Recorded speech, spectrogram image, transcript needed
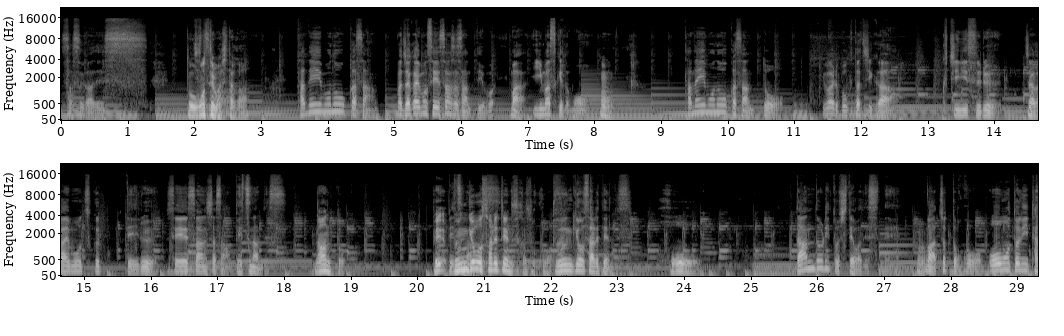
さすがです。と思ってましたが。種芋農家さん、まあ、じゃがいも生産者さんっていう、まあ、言いますけども。うん。種芋農家さんといわゆる僕たちが口にするじゃがいもを作っている生産者さんは別なんです。なんなんです。分業されてんですかそこは？分業されてるんです。ほ段取りとしてはですね、う、うん。まあちょっとこう大元に立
